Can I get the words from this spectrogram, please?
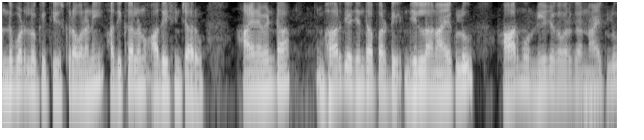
అందుబాటులోకి తీసుకురావాలని అధికారులను ఆదేశించారు. ఆయన వెంట భారతీయ జనతా పార్టీ జిల్లా నాయకులు ఆర్మూర్ నియోజకవర్గ నాయకులు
